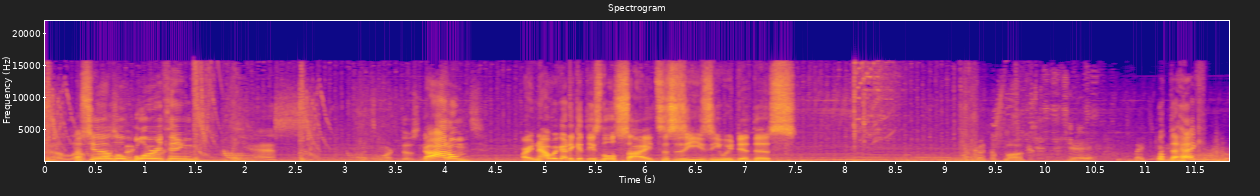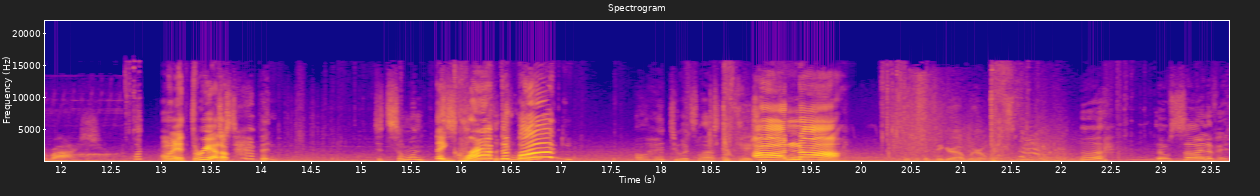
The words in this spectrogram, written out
to I see that little blurry marking. thing. Yes. Let's mark those. Got nest him. All right, now we got to get these little sites. This is easy. We did this. Got the bug? Yeah. Let's What the heck? to the garage. Only had three out of. What just of. happened? Did someone? They grabbed the drone? bug. I'll head to its last location. Ah, before nah. went down. See if I can figure out where it was. Ugh, no sign of it.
